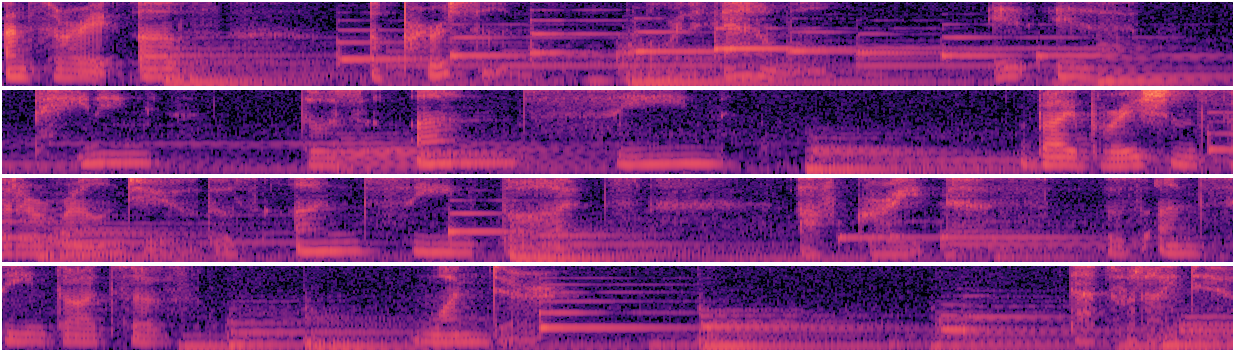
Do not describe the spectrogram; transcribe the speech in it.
I'm sorry, of a person or an animal. It is painting those unseen vibrations that are around you, those unseen thoughts of greatness, those unseen thoughts of wonder. That's what I do.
